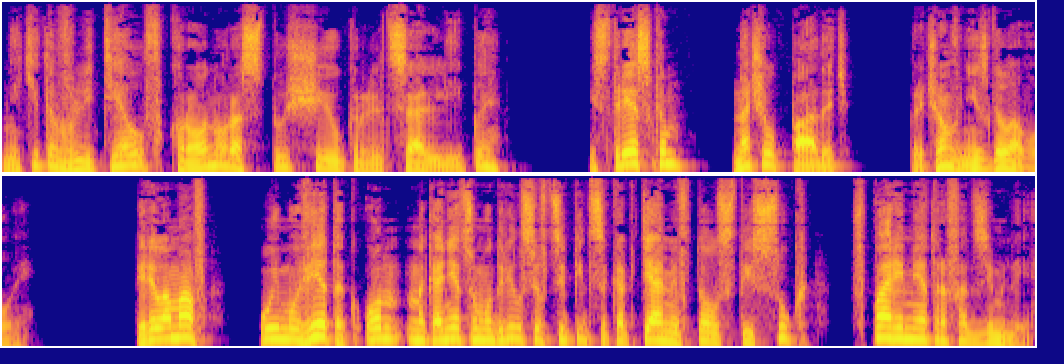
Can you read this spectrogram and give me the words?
Никита влетел в крону растущей у крыльца липы и с треском начал падать, причем вниз головой. Переломав уйму веток, он, наконец, умудрился вцепиться когтями в толстый сук в паре метров от земли.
